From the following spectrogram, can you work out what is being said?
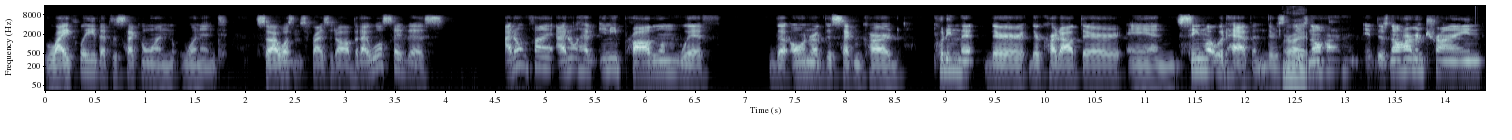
likely that the second one wouldn't. So I wasn't surprised at all. But I will say this: I don't find I don't have any problem with the owner of the second card putting the, their their card out there and seeing what would happen. There's right. there's no harm there's no harm in trying.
